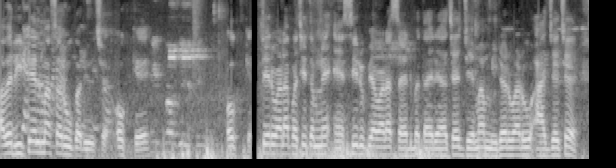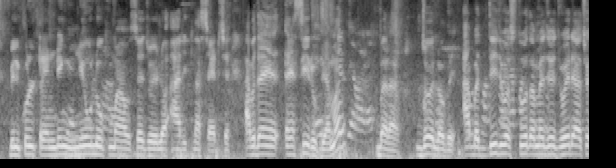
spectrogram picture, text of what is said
હવે રિટેલમાં શરૂ કર્યું છે. ઓકે ઓકે તેરવાળા પછી તમને એંસી રૂપિયાવાળા સેટ બતાવી રહ્યા છે જેમાં મિરરવાળું આ જે છે બિલકુલ ટ્રેન્ડિંગ ન્યૂ લુકમાં આવશે જોઈ લો આ રીતના સેટ છે. આ બધા એંસી રૂપિયામાં બરાબર. જોઈ લો ભાઈ આ બધી જ વસ્તુઓ તમે જે જોઈ રહ્યા છો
